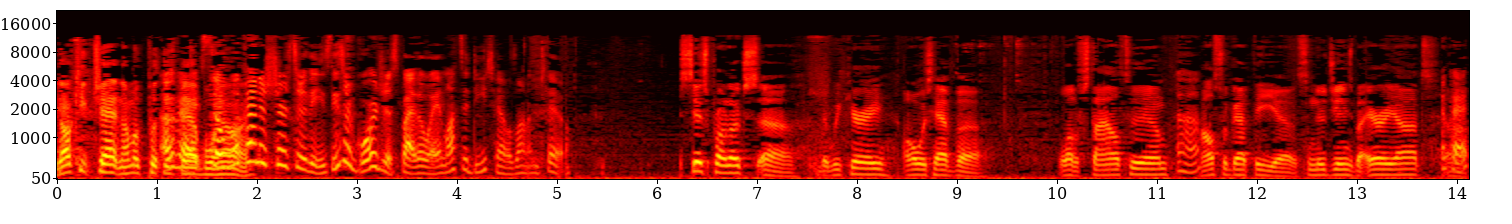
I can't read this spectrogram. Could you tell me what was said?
y'all keep chatting. I'm gonna put this Okay, bad boy so on. So what kind of shirts are these? These are gorgeous, by the way, and lots of details on them too. Cinch products uh, that we carry always have uh, a lot of style to them. Uh-huh. I also got the uh, some new jeans by Ariat. Okay.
